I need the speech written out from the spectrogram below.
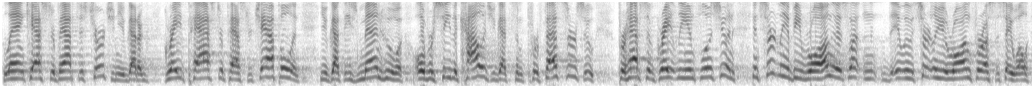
Lancaster Baptist Church, and you've got a great pastor, Pastor Chappell, and you've got these men who oversee the college, you've got some professors who perhaps have greatly influenced you, and, and certainly it'd be wrong. It's not, it would certainly be wrong for us to say, well,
